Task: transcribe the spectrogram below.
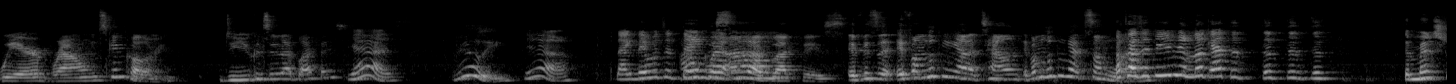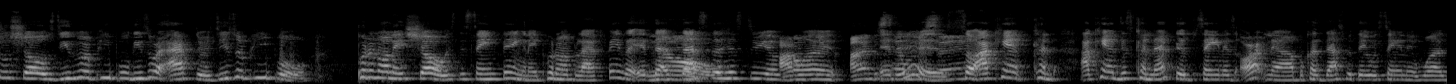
wear brown skin coloring. Do you consider that blackface? Yes. Really? Yeah. Like there was a thing don't where um, that blackface. If it's a if I'm looking at a talent, if I'm looking at someone Because if you even look at the the, the, the the minstrel shows, these were people, these were actors, these were people putting on a show. It's the same thing, and they put on blackface. Like if that No. that's the history of I what I understand what you're is. So I can't con- I can't disconnect it saying it's art now because that's what they were saying it was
